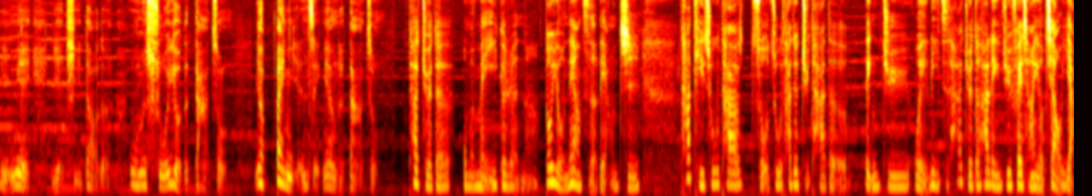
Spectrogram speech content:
里面也提到了，我们所有的大众要扮演怎样的大众？他觉得我们每一个人呢、都有那样子的良知。他提出他所住，他就举他的邻居为例子。他觉得他邻居非常有教养，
